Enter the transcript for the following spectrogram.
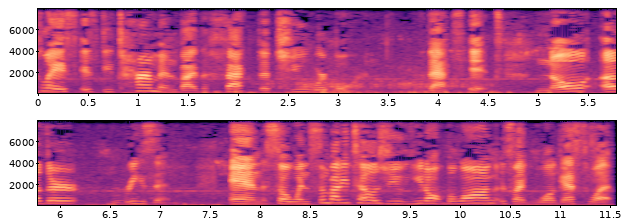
place is determined by the fact that you were born. That's it. No other reason. And so when somebody tells you you don't belong, it's like, well, guess what?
